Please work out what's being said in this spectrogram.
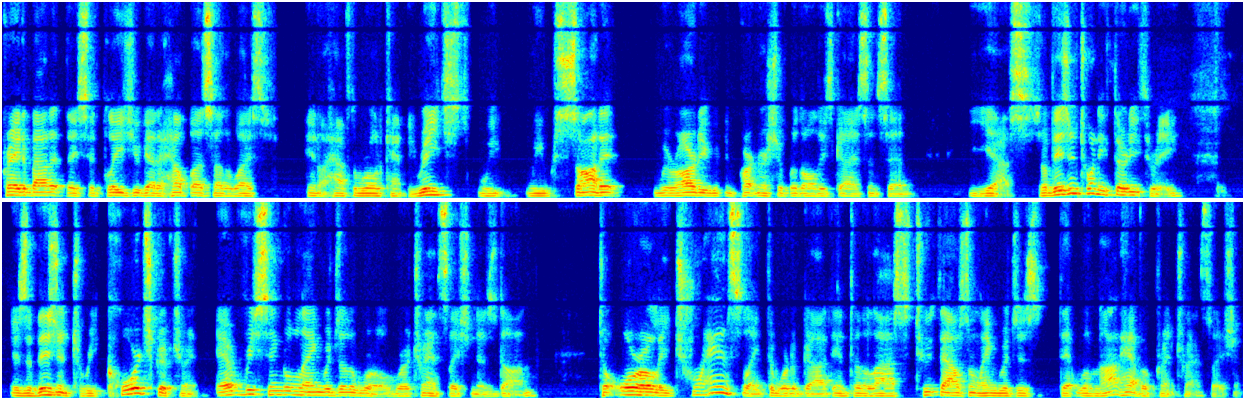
prayed about it, they said, please, you got to help us. Otherwise, you know, half the world can't be reached. We we sought it. We are already in partnership with all these guys and said, yes. So Vision 2033 is a vision to record scripture in every single language of the world where a translation is done to orally translate the Word of God into the last 2,000 languages that will not have a print translation,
